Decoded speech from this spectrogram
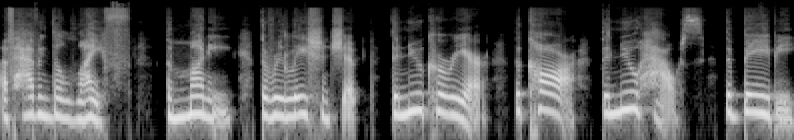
of having the life the money, the relationship, the new career, the car, the new house, the baby,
